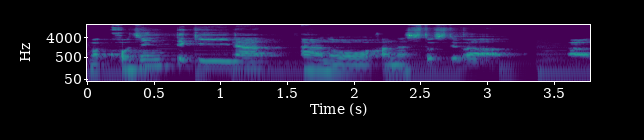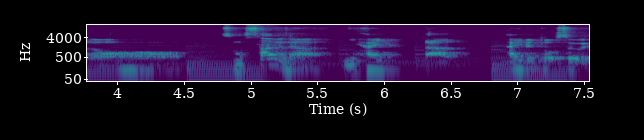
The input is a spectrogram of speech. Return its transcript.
まあ個人的なあの話としてはあのそのサウナに入った入るとすごい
